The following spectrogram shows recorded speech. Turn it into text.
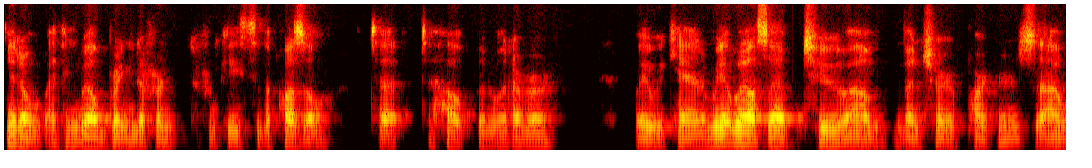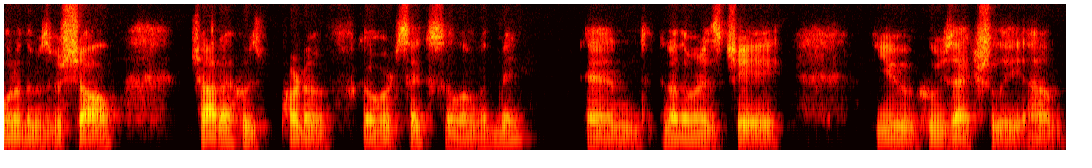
you know I think we all bring different different pieces to the puzzle to to help in whatever way we can. We we also have two um, venture partners. Uh, one of them is Vishal Chada, who's part of Cohort Six along with me, and another one is Jay Yu, who's actually um,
